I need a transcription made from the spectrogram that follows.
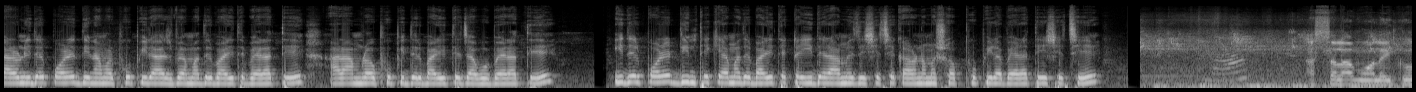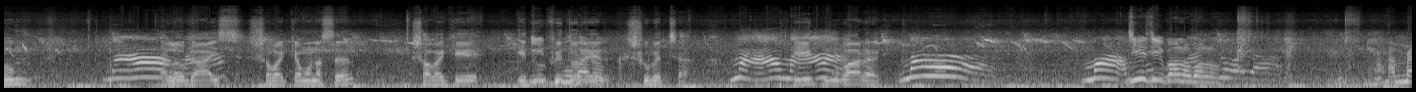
কারণ ঈদের পরের দিন আমার ফুপিরা আসবে আমাদের বাড়িতে বেড়াতে, আর আমরাও ফুপিদের বাড়িতে যাব বেড়াতে। ঈদের পরের দিন থেকে আমাদের বাড়িতে একটা ঈদের আমেজ এসেছে কারণ আমার সব ফুপিরা বেড়াতে এসেছে। আসসালামু আলাইকুম। হ্যালো গাইস সবাই কেমন আছেন? সবাইকে ঈদ উল ফিতরের শুভেচ্ছা। ঈদ মুবারক। জি জি বলো বলো। আমরা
